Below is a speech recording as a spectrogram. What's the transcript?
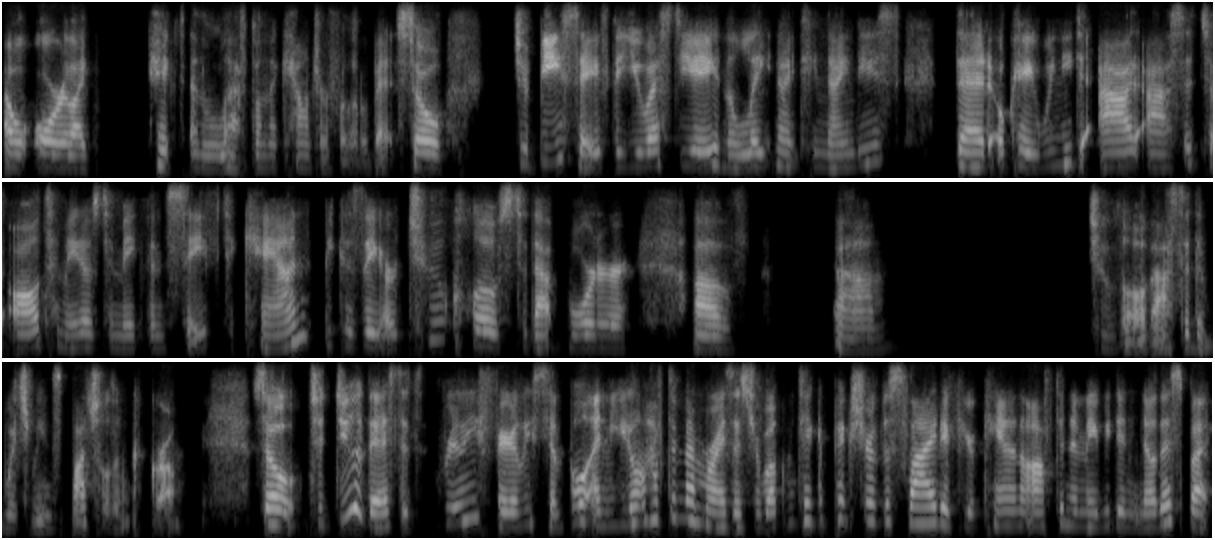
or, or like picked and left on the counter for a little bit. So to be safe, the USDA in the late 1990s said, okay, we need to add acid to all tomatoes to make them safe to can because they are too close to that border of um, too low of acid, which means botulism could grow. So to do this, it's really fairly simple, and you don't have to memorize this. You're welcome to take a picture of the slide if you can often and maybe didn't know this, but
